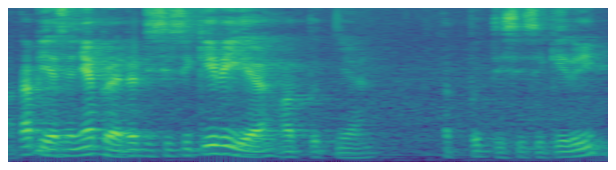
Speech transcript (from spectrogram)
Maka biasanya berada di sisi kiri ya outputnya. Output di sisi kiri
